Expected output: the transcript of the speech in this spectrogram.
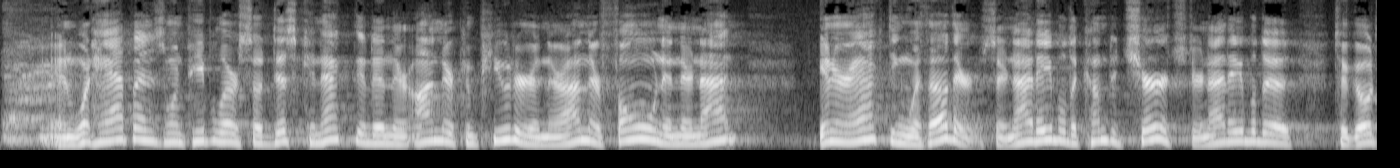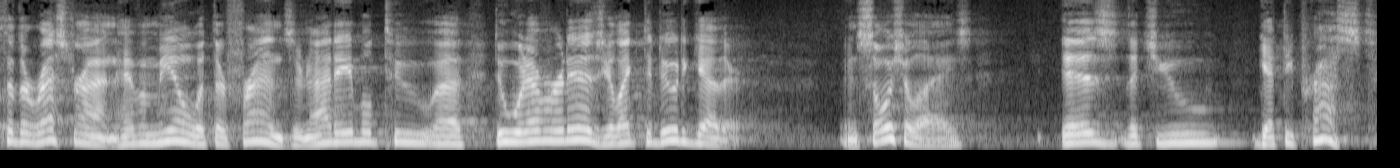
And what happens when people are so disconnected and they're on their computer and they're on their phone and they're not interacting with others. They're not able to come to church. They're not able to, to go to the restaurant and have a meal with their friends. They're not able to uh, do whatever it is you like to do together and socialize, is that you get depressed.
